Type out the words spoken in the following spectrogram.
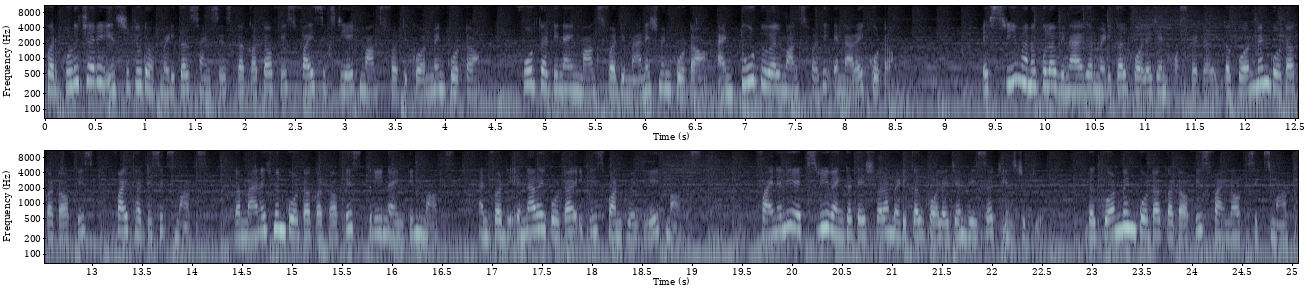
For Puducherry Institute of Medical Sciences, the cutoff is 568 marks for the government quota, 439 marks for the management quota, and 212 marks for the NRI quota. At Sri Manakula Vinayagar Medical College and Hospital, the government quota cutoff is 536 marks, the management quota cutoff is 319 marks, and for the NRI quota, it is 128 marks. Finally, at Sri Venkateshwara Medical College and Research Institute, the government quota cutoff is 506 marks,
